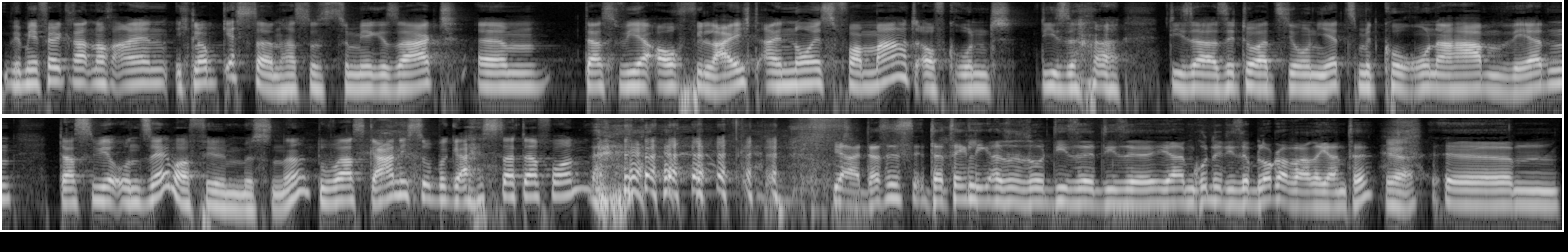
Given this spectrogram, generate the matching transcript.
mir fällt gerade noch ein, ich glaube gestern hast du es zu mir gesagt, ähm, dass wir auch vielleicht ein neues Format aufgrund dieser, dieser Situation jetzt mit Corona haben werden, dass wir uns selber filmen müssen. Ne? Du warst gar nicht so begeistert davon. ja, das ist tatsächlich also so diese, diese, ja im Grunde diese Blogger-Variante, ja. ähm,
